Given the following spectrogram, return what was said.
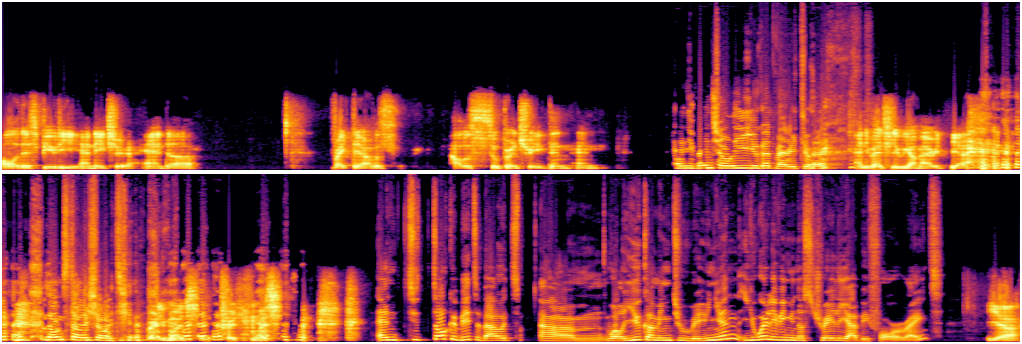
all this beauty and nature, and uh, right there, I was I was super intrigued and and and eventually you got married to her. and eventually we got married. Yeah. Long story short, you know. pretty much. Pretty much. and to talk a bit about um, well, you coming to Reunion, you were living in Australia before, right? Yeah,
